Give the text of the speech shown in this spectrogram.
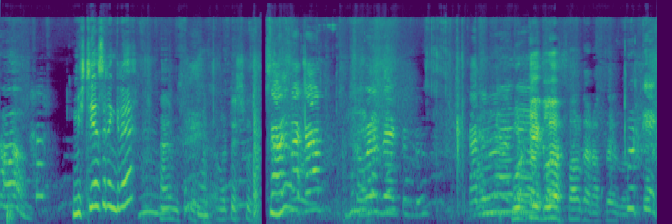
খাও মিষ্টি আছে নাকি রে হ্যাঁ আমরা টেস্ট করি ফুড কেক লো ফ্রুট কেক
